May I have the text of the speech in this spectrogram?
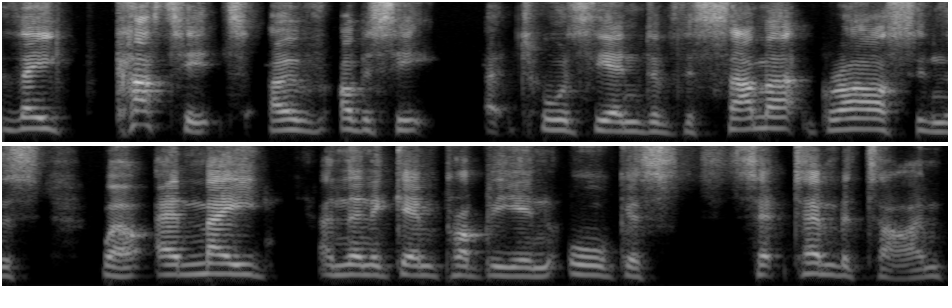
they cut it over, obviously, uh, towards the end of the summer, grass in this, well, and May, and then again, probably in August, September time.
